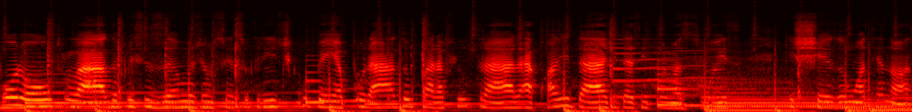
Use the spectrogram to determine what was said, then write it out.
por outro lado, precisamos de um senso crítico bem apurado para filtrar a qualidade das informações que chegam até nós.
